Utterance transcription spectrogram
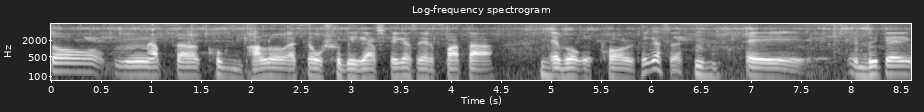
তো আপনার খুব ভালো একটা ওষুধি গাছ ঠিক আছে? এর পাতা এবং ফল ঠিক আছে? এই দুইটাই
